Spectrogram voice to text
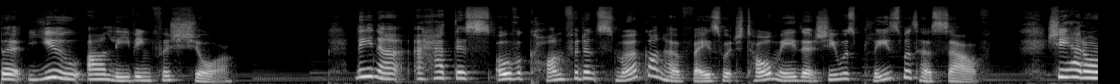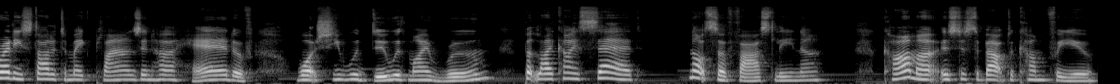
but you are leaving for sure. Lena had this overconfident smirk on her face, which told me that she was pleased with herself. She had already started to make plans in her head of what she would do with my room, but like I said, not so fast, Lena. Karma is just about to come for you.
